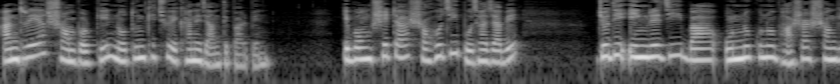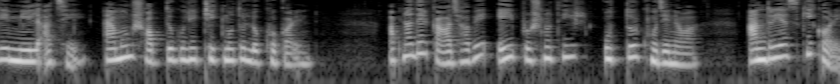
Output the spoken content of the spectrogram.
আন্দ্রেয়াস সম্পর্কে নতুন কিছু এখানে জানতে পারবেন এবং সেটা সহজেই বোঝা যাবে যদি ইংরেজি বা অন্য কোনো ভাষার সঙ্গে মিল আছে এমন শব্দগুলি ঠিকমতো লক্ষ্য করেন আপনাদের কাজ হবে এই প্রশ্নটির উত্তর খুঁজে নেওয়া আন্দ্রেয়াস কি করে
